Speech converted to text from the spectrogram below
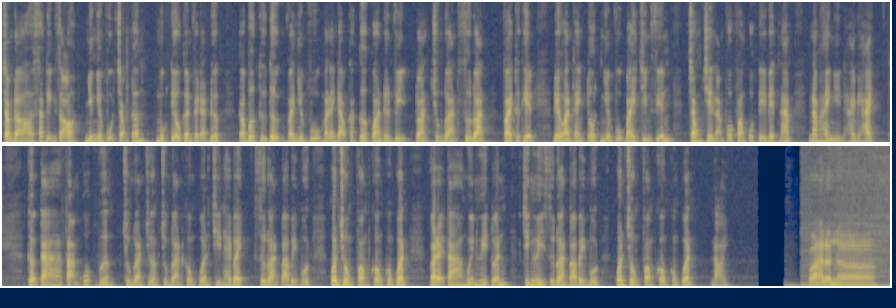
Trong đó xác định rõ những nhiệm vụ trọng tâm, mục tiêu cần phải đạt được, các bước thứ tự và nhiệm vụ mà lãnh đạo các cơ quan đơn vị, toàn trung đoàn, sư đoàn phải thực hiện để hoàn thành tốt nhiệm vụ bay trình diễn trong triển lãm quốc phòng quốc tế Việt Nam năm 2022. Thượng tá Phạm Quốc Vương, Trung đoàn trưởng Trung đoàn Không quân 927, Sư đoàn 371, Quân chủng Phòng không không quân và Đại tá Nguyễn Huy Tuấn, Chính ủy Sư đoàn 371, Quân chủng Phòng không không quân nói. Qua hai lần uh,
